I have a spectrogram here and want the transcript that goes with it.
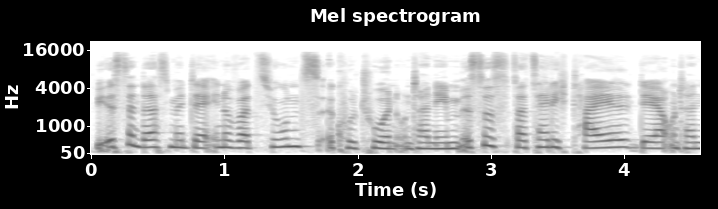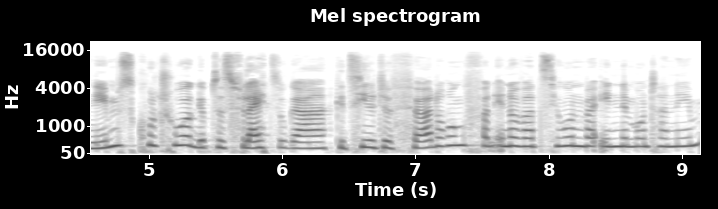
Wie ist denn das mit der Innovationskultur in Unternehmen? Ist es tatsächlich Teil der Unternehmenskultur? Gibt es vielleicht sogar gezielte Förderung von Innovationen bei Ihnen im Unternehmen?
